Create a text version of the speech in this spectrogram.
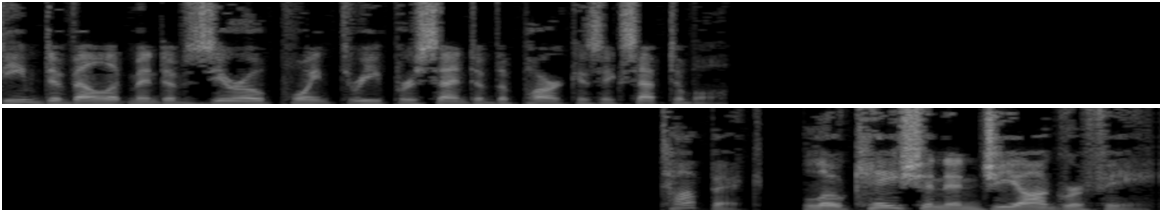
deemed development of 0.3% of the park as acceptable. Location and geography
